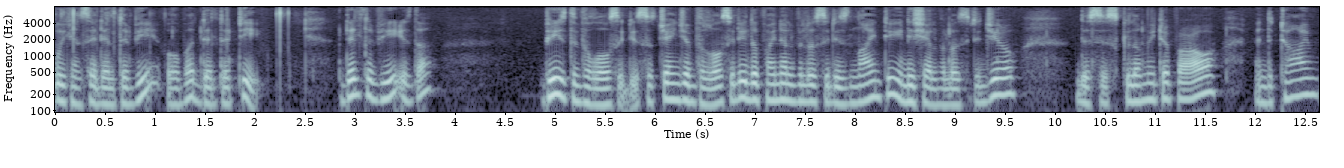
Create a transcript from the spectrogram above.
we can say delta v over delta t delta v is the v is the velocity. So change of velocity the final velocity is 90 initial velocity 0 this is kilometer per hour and the time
